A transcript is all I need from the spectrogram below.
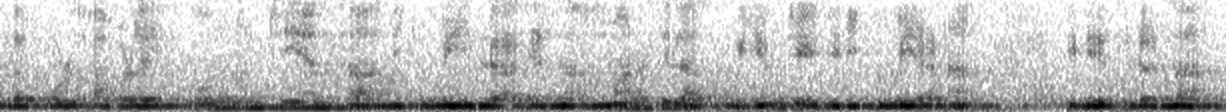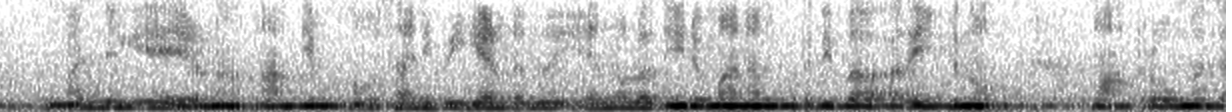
ഉള്ളപ്പോൾ അവളെ ഒന്നും ചെയ്യാൻ സാധിക്കുകയില്ല എന്ന് മനസ്സിലാക്കുകയും ചെയ്തിരിക്കുകയാണ്. ഇതേ തുടർന്ന് മല്ലികയെയാണ് ആദ്യം അവസാനിപ്പിക്കേണ്ടത് എന്നുള്ള തീരുമാനം പ്രതിഭ അറിയിക്കുന്നു. മാത്രവുമല്ല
